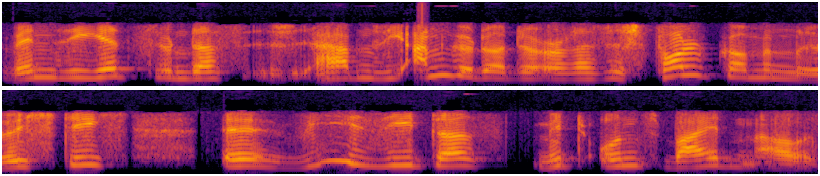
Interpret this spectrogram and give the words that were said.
Wenn Sie jetzt, und das haben Sie angedeutet, oder das ist vollkommen richtig, äh, wie sieht das mit uns beiden aus?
